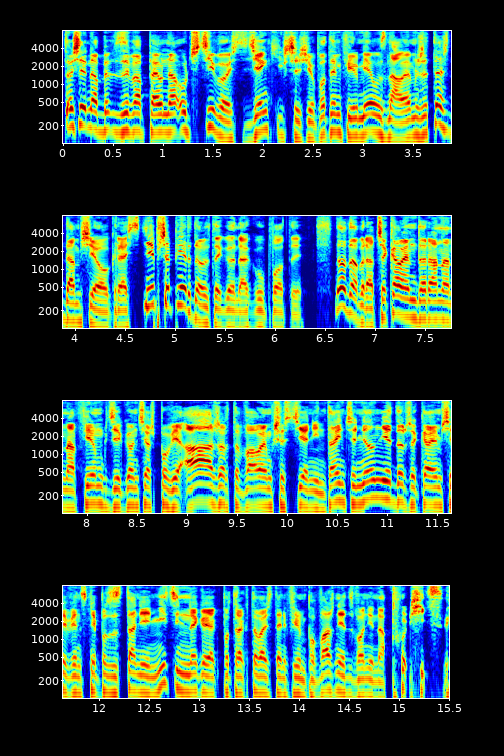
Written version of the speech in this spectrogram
To się nazywa pełna uczciwość. Dzięki Krzysiu, po tym filmie uznałem, że też dam się okraść. Nie przepierdol tego na głupoty. No dobra, czekałem do rana na film, gdzie Gonciarz powie, a żartowałem, chrześcijanin tańczy. No nie doczekałem się, więc nie pozostanie nic innego, jak potraktować ten film poważnie. Dzwonię na policję.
